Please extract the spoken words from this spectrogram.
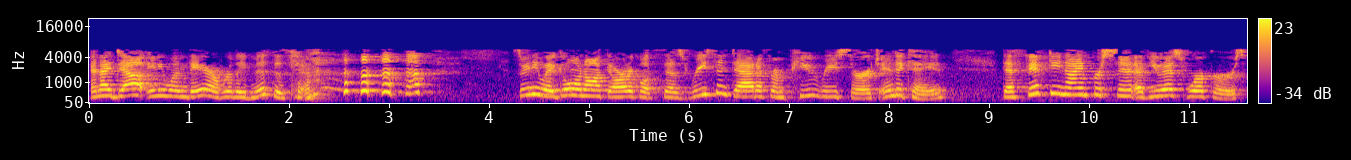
And I doubt anyone there really misses him. so anyway, going on with the article, it says recent data from Pew Research indicate that 59% of U.S. workers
